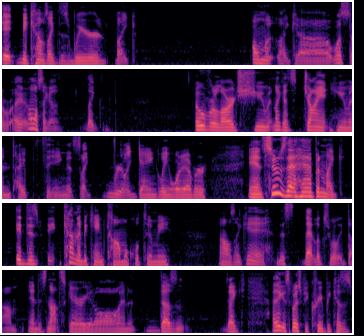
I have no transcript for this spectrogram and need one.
it becomes like this weird like almost like uh what's the almost like a like over large human like a giant human type thing that's like really gangly or whatever and as soon as that happened like it just it kind of became comical to me. I was like, eh, this that looks really dumb, and it's not scary at all, and it doesn't like. I think it's supposed to be creepy because it's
